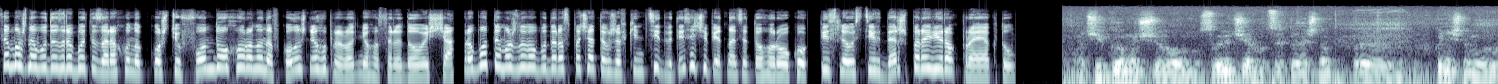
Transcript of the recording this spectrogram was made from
Це можна буде зробити за рахунок коштів фонду охорони навколишнього природнього середовища. Роботи можливо буде розпочати вже в кінці 2015 року, після усіх держперевірок проекту. Очікуємо, що ну, в свою чергу це, звісно, в конечному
